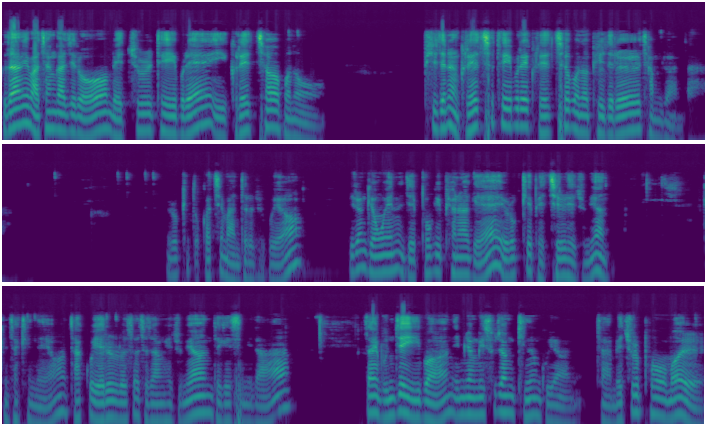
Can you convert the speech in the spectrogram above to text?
그 다음에 마찬가지로 매출 테이블의 이 거래처 번호 필드는 거래처 테이블의 거래처 번호 필드를 참조한다. 이렇게 똑같이 만들어 주고요. 이런 경우에는 이제 보기 편하게 이렇게 배치를 해주면 괜찮겠네요. 닫고 예를 눌러서 저장해주면 되겠습니다. 그 다음에 문제 2번 입력 및 수정 기능 구현 자 매출 폼을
